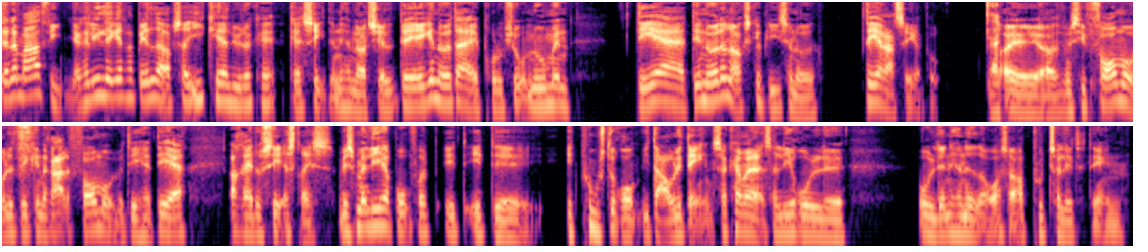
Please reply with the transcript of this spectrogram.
den er meget fin. Jeg kan lige lægge et par billeder op, så I, kære lytter, kan, kan se den her nutshell. Det er ikke noget, der er i produktion nu, men det er, det er noget, der nok skal blive til noget. Det er jeg ret sikker på. Ja. Øh, og man sige, formålet, det generelle formål med det her, det er at reducere stress. Hvis man lige har brug for et, et, et, øh, et pusterum i dagligdagen, så kan man altså lige rulle, øh, rulle den her ned over sig og putte sig lidt derinde.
